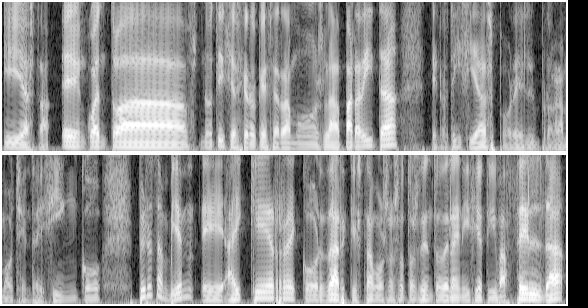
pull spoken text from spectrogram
Y ya está. En cuanto a noticias, creo que cerramos la paradita de noticias por el programa 85. Pero también eh, hay que recordar que estamos nosotros dentro de la iniciativa Zelda,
